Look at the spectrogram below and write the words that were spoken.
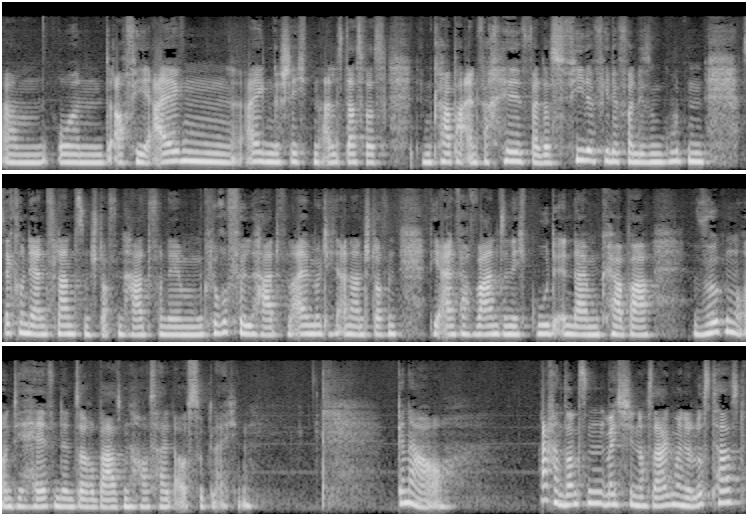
ähm, und auch viel Algen, Algengeschichten, alles das, was dem Körper einfach hilft, weil das viele, viele von diesen guten sekundären Pflanzenstoffen hat, von dem Chlorophyll hat, von allen möglichen anderen Stoffen, die einfach wahnsinnig gut in deinem Körper wirken und dir helfen, den Säurebasenhaushalt auszugleichen. Genau. Ach, ansonsten möchte ich dir noch sagen, wenn du Lust hast,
